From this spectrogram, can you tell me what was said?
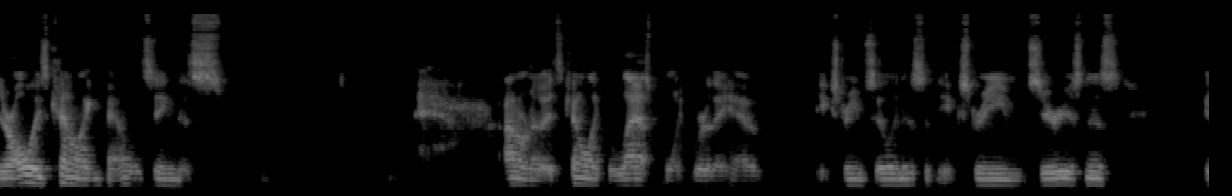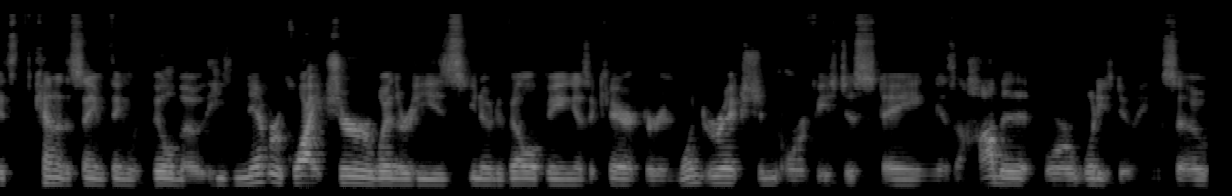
they're always kind of like balancing this. I don't know. It's kind of like the last point where they have the extreme silliness and the extreme seriousness. It's kind of the same thing with Bilbo. He's never quite sure whether he's you know developing as a character in one direction or if he's just staying as a hobbit or what he's doing. So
